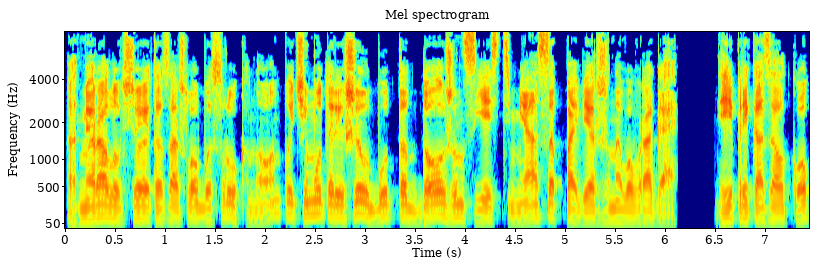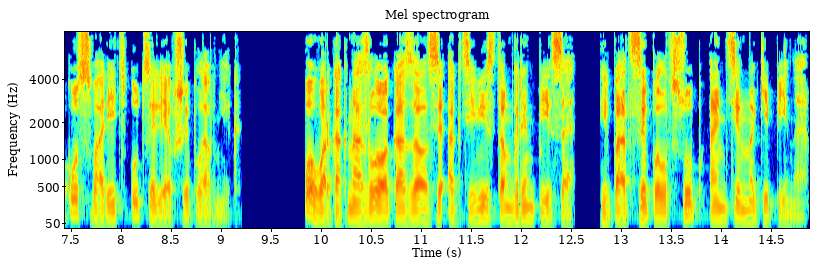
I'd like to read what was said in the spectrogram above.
Адмиралу все это сошло бы с рук, но он почему-то решил, будто должен съесть мясо поверженного врага, и приказал Коку сварить уцелевший плавник. Повар, как назло, оказался активистом Гринписа и подсыпал в суп антинакипина.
